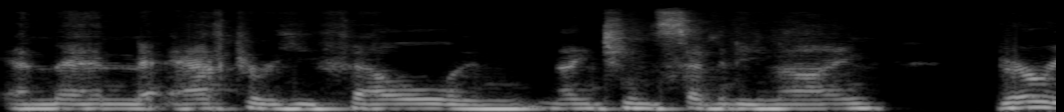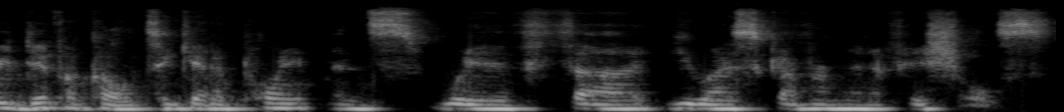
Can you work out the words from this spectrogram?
and then after he fell in 1979, very difficult to get appointments with uh, U.S. government officials.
